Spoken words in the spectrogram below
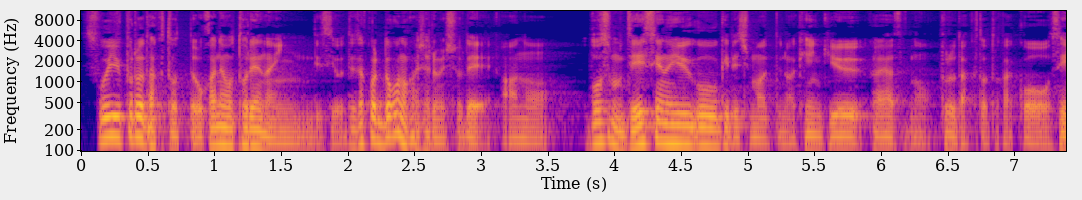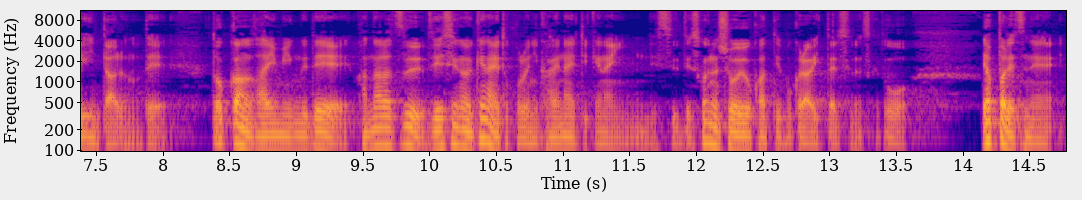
そういうプロダクトってお金を取れないんですよ。で、これどこの会社でも一緒で、あの、どうしても税制の優遇を受けてしまうっていうのは研究開発のプロダクトとかこう製品ってあるので、どっかのタイミングで必ず税制が受けないところに変えないといけないんです。で、そういうの商用化って僕らは言ったりするんですけど、やっぱですね、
